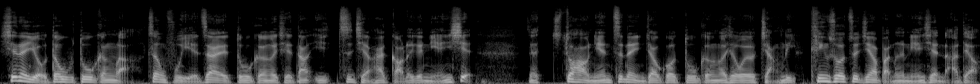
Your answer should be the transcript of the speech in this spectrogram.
现在有都都更了，政府也在都更，而且当一之前还搞了一个年限，在多少年之内你就要过都更，而且我有奖励。听说最近要把那个年限拿掉。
